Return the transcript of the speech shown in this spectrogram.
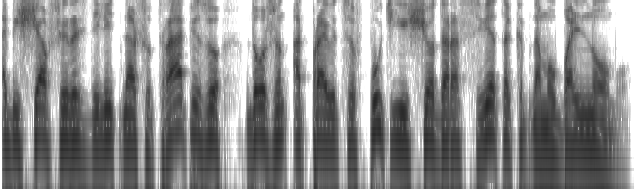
обещавший разделить нашу трапезу, должен отправиться в путь еще до рассвета к одному больному.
